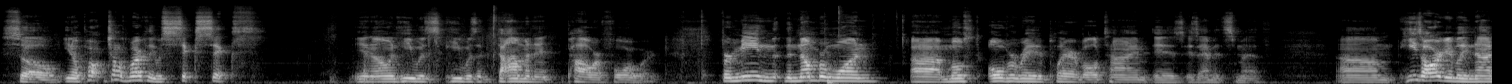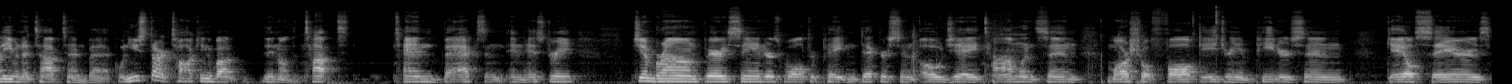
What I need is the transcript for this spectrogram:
So, you know, Charles Barkley was six six you know, and he was he was a dominant power forward. For me, the number one uh, most overrated player of all time is is Emmitt Smith. Um, he's arguably not even a top ten back. When you start talking about you know the top ten backs in, in history, Jim Brown, Barry Sanders, Walter Payton, Dickerson, O.J. Tomlinson, Marshall Faulk, Adrian Peterson, Gale Sayers.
